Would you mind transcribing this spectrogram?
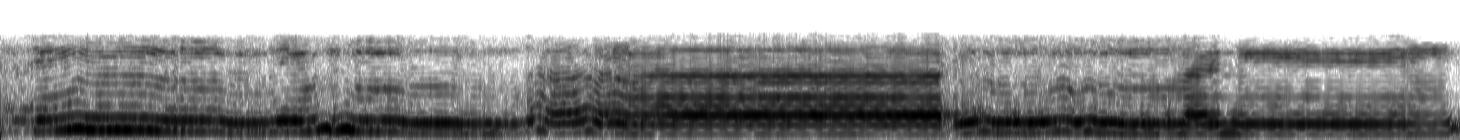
سلالة من ماء مهين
